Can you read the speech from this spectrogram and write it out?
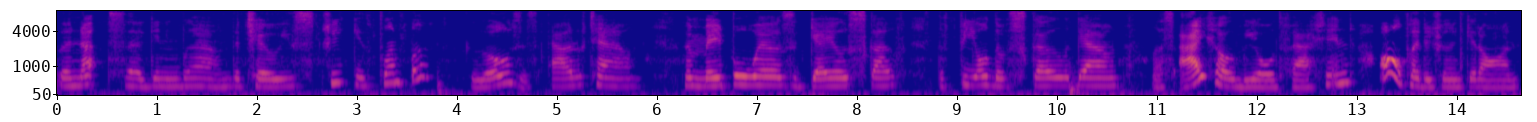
The nuts are getting brown. The cherry's cheek is plumper. The rose is out of town. The maple wears a gayer scarf. The field of scarlet gown. Lest I shall be old fashioned, I'll put a trinket on.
